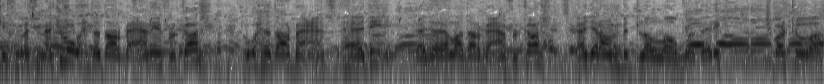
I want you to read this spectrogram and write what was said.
كيف ما سمعتوا وحدة ضاربه عامين في ال cage وحده ضاربه عام هذه هذه يلاه ضاربه عام في ال cage هذه راه مبدله اللهم بارك. تبارك الله.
